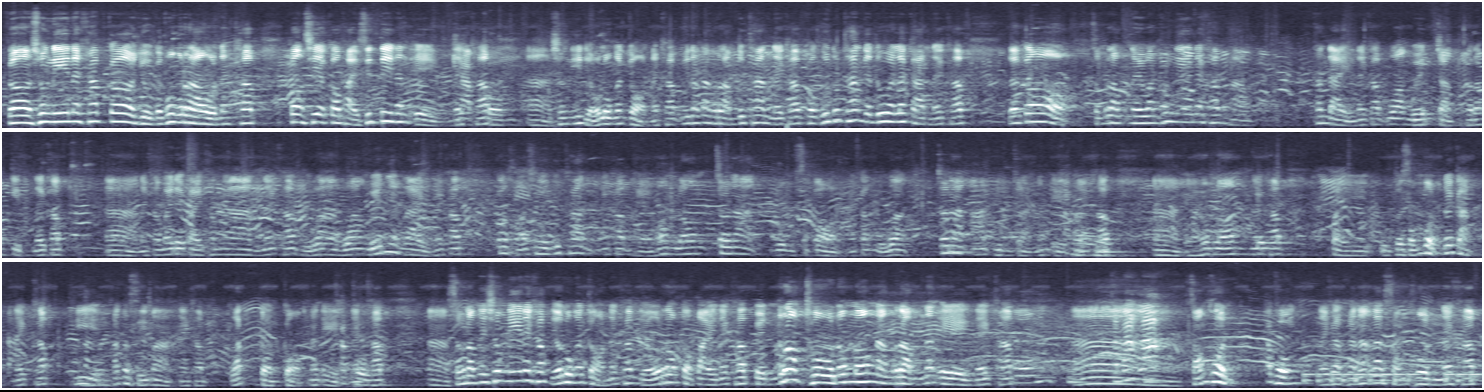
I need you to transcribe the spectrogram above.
ก็ช่วงนี้นะครับก็อยู่กับพวกเรานะครับกองเชียร์กอไผ่ซิตี้นั่นเองนะครับอ่าช่วงนี้เดี๋ยวลงกันก่อนนะครับมีนักนั่งรำทุกท่านนะครับขอบคุณทุกท่านกันด้วยแล้วกันนะครับ แล้วก็สำหรับในวันพรุ่งนี้นะครับหาก ท่านใดนะครับว่างเว้นจากภารกิจนะครับอ่า นะครับไม่ได้ไปทำงานนะครับหรือว่าว่างเว้นอย่างไรนะครับ ก็ขอเชิญทุกท่านนะครับแห่ห้อมล้อมเจ้าหน้าวงศกรนะครับหรือว่าเจ้าหน้าอาร์ตอินกันนั่นเองนะครับอ่าแห่ห้อมล้อมนะครับไปอุปสมบทด้วยกันนะครับที่พัทสีมานะครับวัดดอนกอกนั่นเองครับผมนะครับอ่าสำหรับในช่วงนี้นะครับเดี๋ยวลงกันก่อนนะครับ เดี๋ยวรอบต่อไปนะครับเป็นรอบโชว์น้องๆนางรำนั่นเองนะครับอ่าคณะละสองคนครับผมนะครับคณะละสองคนนะครับ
